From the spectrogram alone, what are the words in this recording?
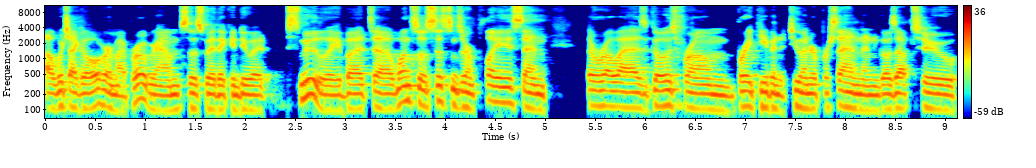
uh, which I go over in my program, so this way they can do it smoothly. But uh, once those systems are in place and the ROAS goes from break even to 200% and then goes up to,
